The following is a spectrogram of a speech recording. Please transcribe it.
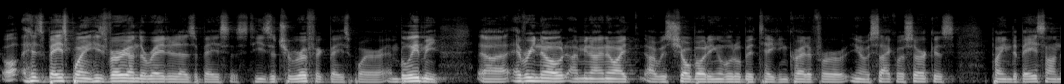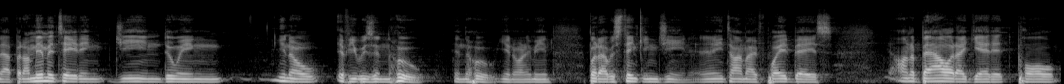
well, his bass playing, he's very underrated as a bassist. He's a terrific bass player, and believe me, uh, every note. I mean, I know I, I was showboating a little bit, taking credit for you know Psycho Circus playing the bass on that, but I'm imitating Gene doing, you know, if he was in Who, in the Who, you know what I mean. But I was thinking Gene, and anytime I've played bass, on a ballad I get it. Paul,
